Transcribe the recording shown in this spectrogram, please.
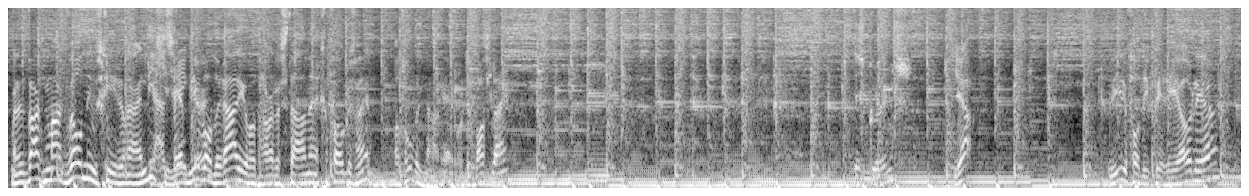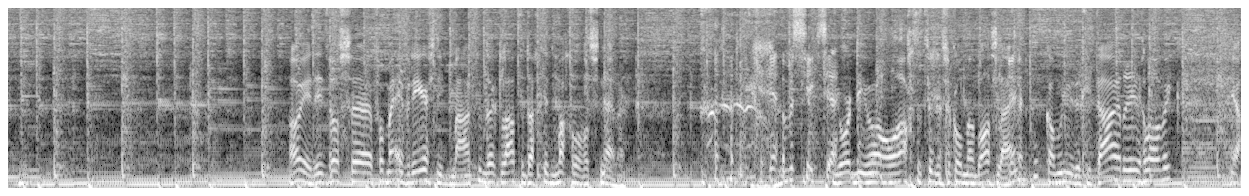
Maar het maakt- maakt wel nieuwsgierig naar een liedje. Ja, je hebt nu wel de radio wat harder staan en gefocust. Hè? Wat hoor ik nou? Ja, ik de baslijn. Het is grunge. Ja. In ieder geval die periode, ja. Oh ja, dit was eh, voor mij even de eerste die ik maakte. Dat ik later dacht, dit mag wel wat sneller. Ja, precies. Ja. Je hoort nu al 28 seconden aan baslijn. Komen nu de gitaren erin, geloof ik. Ja.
